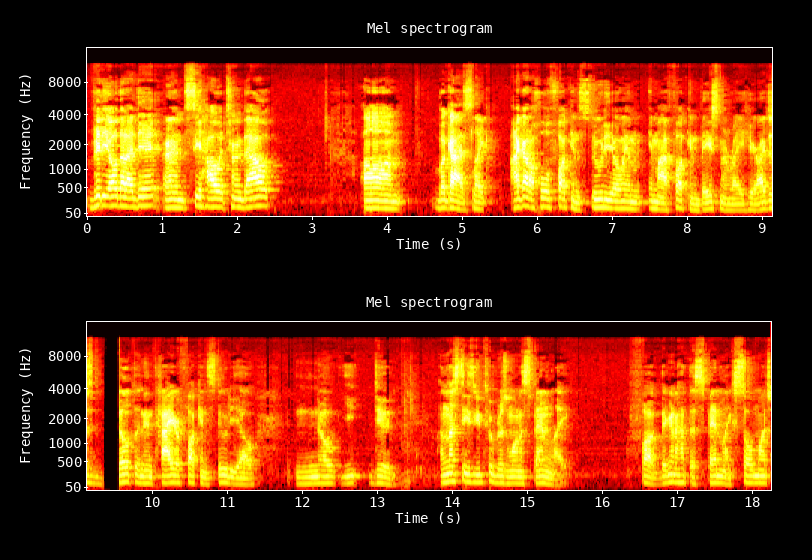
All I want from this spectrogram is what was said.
video that I did and see how it turned out. Um, but guys, like I got a whole fucking studio in in my fucking basement right here. I just built an entire fucking studio. No, you, dude. Unless these YouTubers want to spend like, fuck, they're gonna have to spend like so much,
